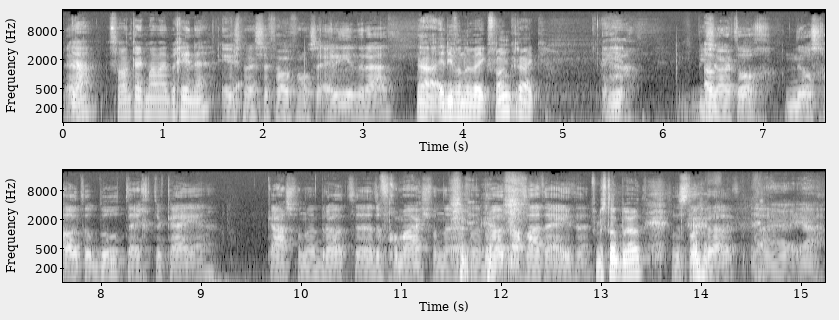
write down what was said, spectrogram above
Ja. Frankrijk maar mee beginnen. Eerst maar eens even over onze Eddie inderdaad. Ja, Eddie van de Week, Frankrijk. Ja. Bizar toch? Nul schoten op doel tegen Turkije. Kaas van het brood, eh, de fromage van, de, van het brood af laten eten. Van de stokbrood. Van de stokbrood. Maar eh, ja,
